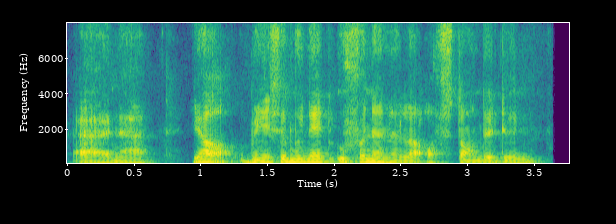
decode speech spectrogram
En uh, ja, mense moet net oefen en hulle afstande doen.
